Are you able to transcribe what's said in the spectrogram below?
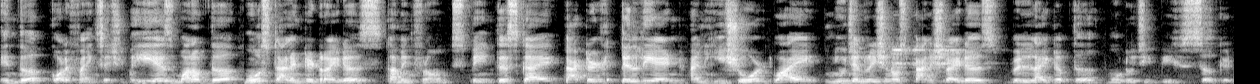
in the qualifying session. He is one of the most talented riders coming from Spain. This guy battled till the end and he showed why new generation of Spanish riders will light up the MotoGP circuit.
